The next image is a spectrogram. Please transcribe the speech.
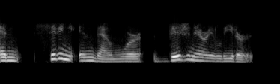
and sitting in them were visionary leaders.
